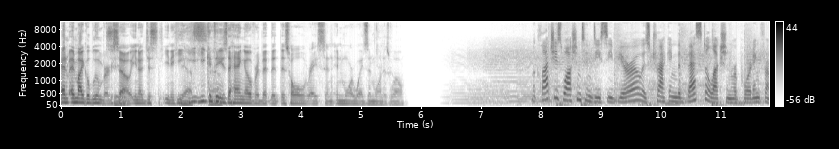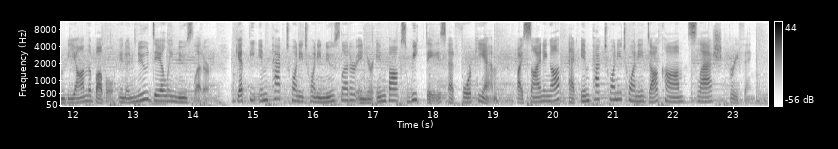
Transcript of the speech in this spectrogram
and, and Michael Bloomberg. So you know, just you know, he yes, he, he, continues uh, to hang over the, the, this whole race in, in more ways than one as well. McClatchy's Washington, D.C. Bureau is tracking the best election reporting from beyond the bubble in a new daily newsletter. Get the Impact 2020 newsletter in your inbox weekdays at 4 p.m. by signing up at impact2020.com/briefing.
